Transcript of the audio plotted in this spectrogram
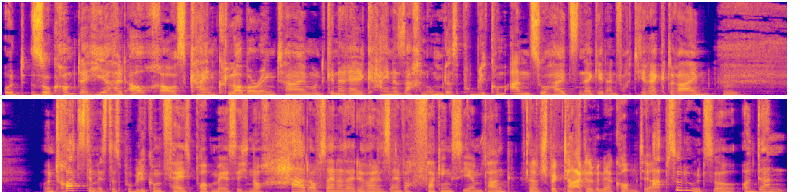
und so kommt er hier halt auch raus. Kein Clobbering Time und generell keine Sachen, um das Publikum anzuheizen. Er geht einfach direkt rein. Und trotzdem ist das Publikum Facepop-mäßig noch hart auf seiner Seite, weil es ist einfach fucking CM Punk. ja. Ein Spektakel, wenn er kommt, ja. Absolut so. Und dann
